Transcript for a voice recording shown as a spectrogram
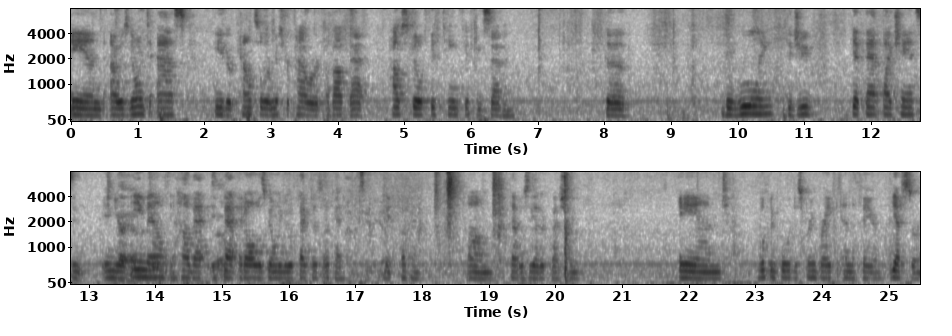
And I was going to ask either council or Mr. Cowart about that House Bill fifteen fifty-seven. The, the ruling, did you get that by chance in, in your email? And how that, if so- that at all is going to affect us? Okay. Ma- Okay. Um, that was the other question. And looking forward to spring break and the fair. Yes, sir.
